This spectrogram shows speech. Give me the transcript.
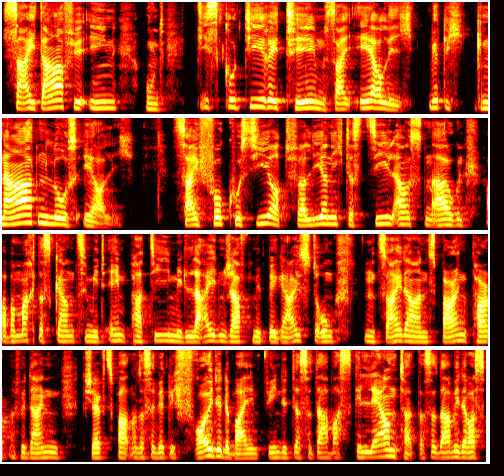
Sei da für ihn und diskutiere Themen, sei ehrlich, wirklich gnadenlos ehrlich. Sei fokussiert, verlier nicht das Ziel aus den Augen, aber mach das Ganze mit Empathie, mit Leidenschaft, mit Begeisterung und sei da ein Sparringpartner für deinen Geschäftspartner, dass er wirklich Freude dabei empfindet, dass er da was gelernt hat, dass er da wieder was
